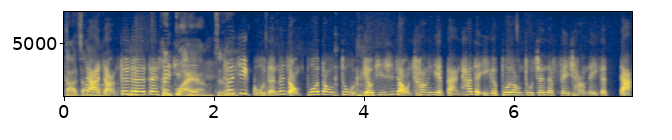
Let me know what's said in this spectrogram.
大涨，大涨，对对对，所以其实科技股的那种波动度，尤其是这种创业板，它的一个波动度真的非常的一个大。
